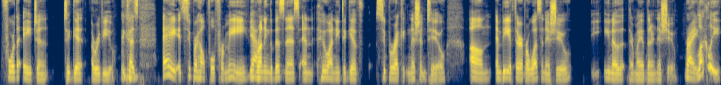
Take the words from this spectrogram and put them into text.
for the agent to get a review because a it's super helpful for me Yeah. running the business and who I need to give super recognition to, um, and b if there ever was an issue, you know that there may have been an issue. right? Luckily,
